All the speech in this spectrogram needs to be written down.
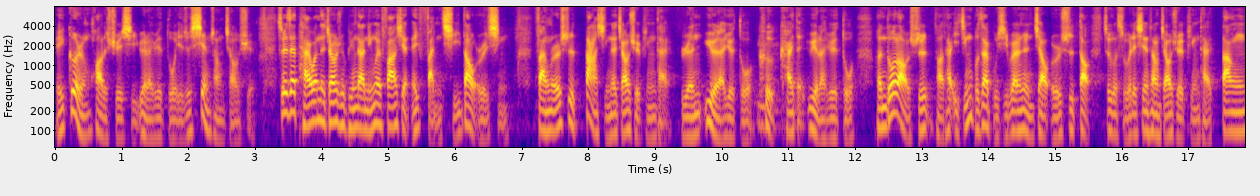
诶，个人化的学习越来越多，也就是线上教学。所以在台湾的教学平台，您会发现，诶，反其道而行，反而是大型的教学平台人越来越多，课开的越来越多。很多老师啊，他已经不在补习班任教，而是到这个所谓的线上教学平台当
